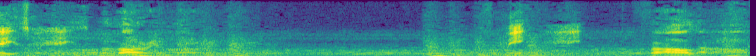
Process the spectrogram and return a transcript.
Day is it? Memorial Day. For me? For all of us.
